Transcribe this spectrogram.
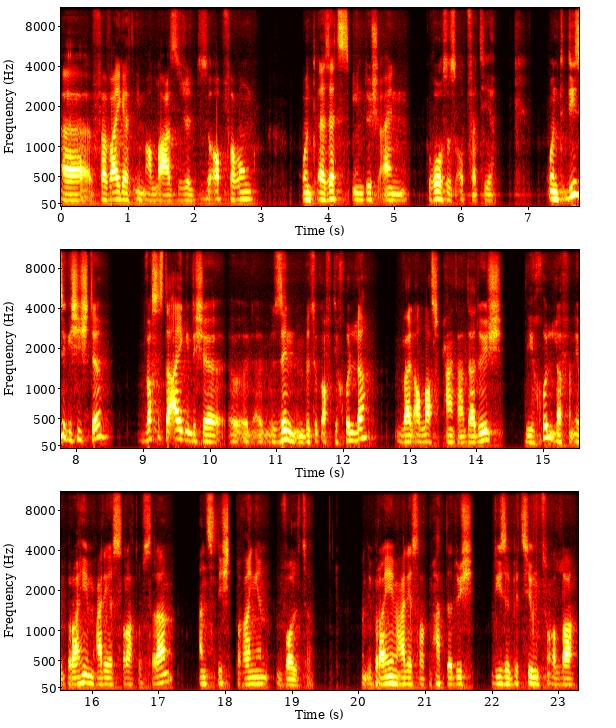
äh, verweigert ihm Allah diese Opferung und ersetzt ihn durch ein großes Opfertier. Und diese Geschichte was ist der eigentliche äh, äh, Sinn in Bezug auf die Chulla? Weil Allah subhanahu wa ta'ala dadurch die Chulla von Ibrahim a.s. ans Licht bringen wollte. Und Ibrahim a.s. hat dadurch diese Beziehung zu Allah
